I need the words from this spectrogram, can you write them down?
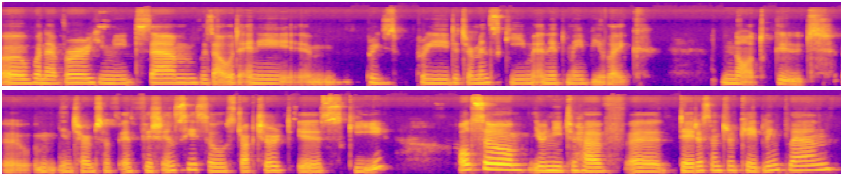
uh, whenever you need them without any um, pre- predetermined scheme and it may be like not good uh, in terms of efficiency so structured is key. Also you need to have a data center cabling plan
